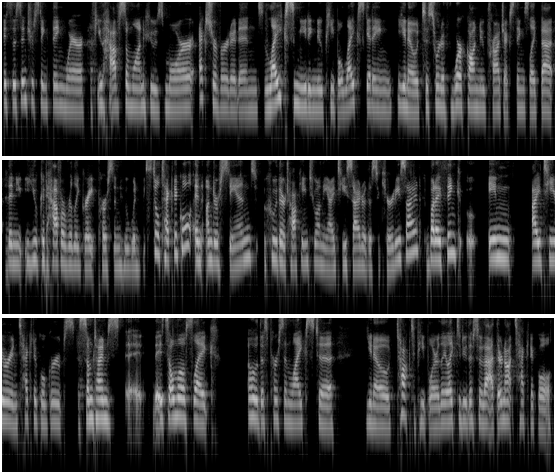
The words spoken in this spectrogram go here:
it's this interesting thing where if you have someone who's more extroverted and likes meeting new people, likes getting, you know, to sort of work on new projects, things like that, then you, you could have a really great person who would be still technical and understand who they're talking to on the IT side or the security side. But I think in IT or in technical groups, sometimes eh, it's almost like, oh, this person likes to, you know, talk to people or they like to do this or that. They're not technical.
